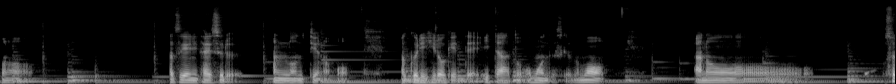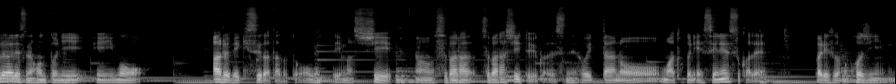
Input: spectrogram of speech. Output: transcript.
この発言に対する反論っていうのも繰り広げていたと思うんですけども、あのーそれはですね、本当にもうあるべき姿だと思っていますし、あの素晴ら素晴らしいというかですね、そういったあの、まあ、特に SNS とかで、やっぱりその個人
